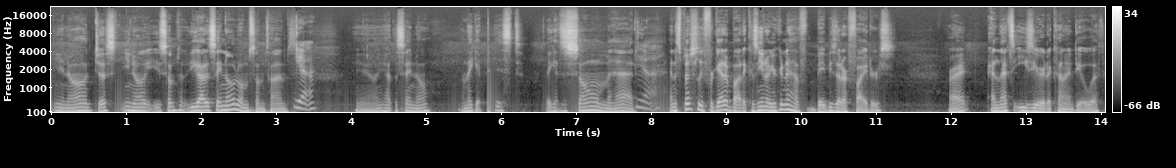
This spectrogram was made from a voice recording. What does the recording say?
you know, just you know, you sometimes you got to say no to them sometimes. Yeah. You know, you have to say no, and they get pissed. They get so mad, Yeah. and especially forget about it because you know you're gonna have babies that are fighters, right? And that's easier to kind of deal with,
